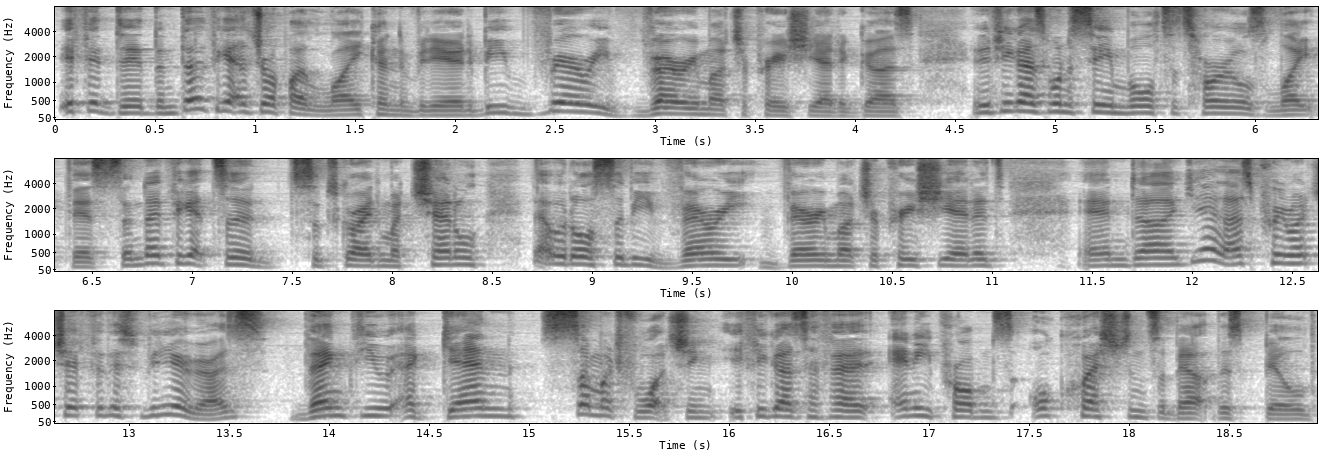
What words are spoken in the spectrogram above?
If it did, then don't forget to drop a like on the video. It'd be very, very much appreciated, guys. And if you guys want to see more tutorials like this, then don't forget to subscribe to my channel. That would also be very, very much appreciated. And uh, yeah, that's pretty much it for this video, guys. Thank you again so much for watching. If you guys have had any problems or questions about this build,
